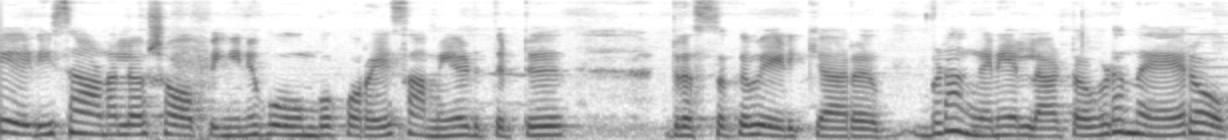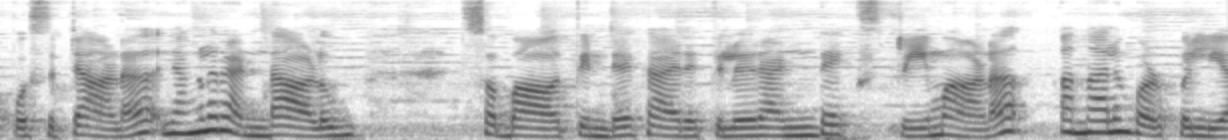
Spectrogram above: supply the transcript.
ലേഡീസ് ആണല്ലോ ഷോപ്പിങ്ങിന് പോകുമ്പോൾ കുറേ സമയം എടുത്തിട്ട് ഡ്രസ്സൊക്കെ മേടിക്കാറ്. ഇവിടെ അങ്ങനെയല്ല കേട്ടോ ഇവിടെ നേരെ ഓപ്പോസിറ്റാണ് ഞങ്ങൾ രണ്ടാളും സ്വഭാവത്തിന്റെ കാര്യത്തിൽ രണ്ട് എക്സ്ട്രീമാണ് എന്നാലും കുഴപ്പമില്ല.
